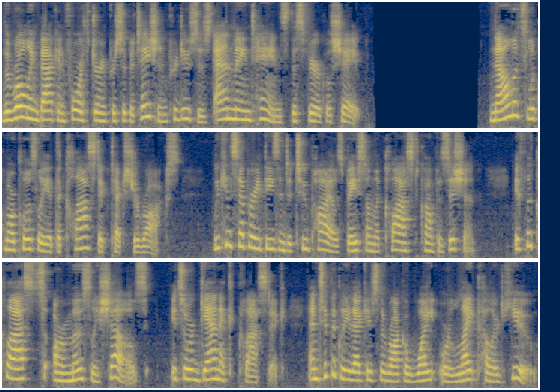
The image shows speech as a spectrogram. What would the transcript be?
The rolling back and forth during precipitation produces and maintains the spherical shape. Now let's look more closely at the clastic texture rocks. We can separate these into two piles based on the clast composition. If the clasts are mostly shells, it's organic clastic, and typically that gives the rock a white or light colored hue.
